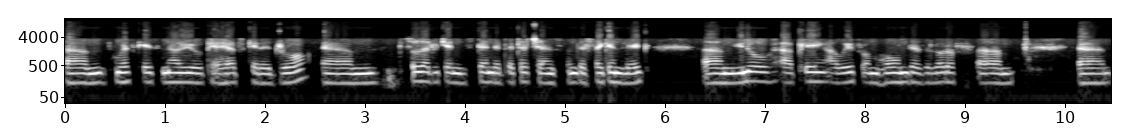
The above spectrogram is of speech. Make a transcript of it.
Um, worst case scenario, perhaps get a draw um, so that we can stand a better chance on the second leg. Um, you know, uh, playing away from home, there's a lot of um, um,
